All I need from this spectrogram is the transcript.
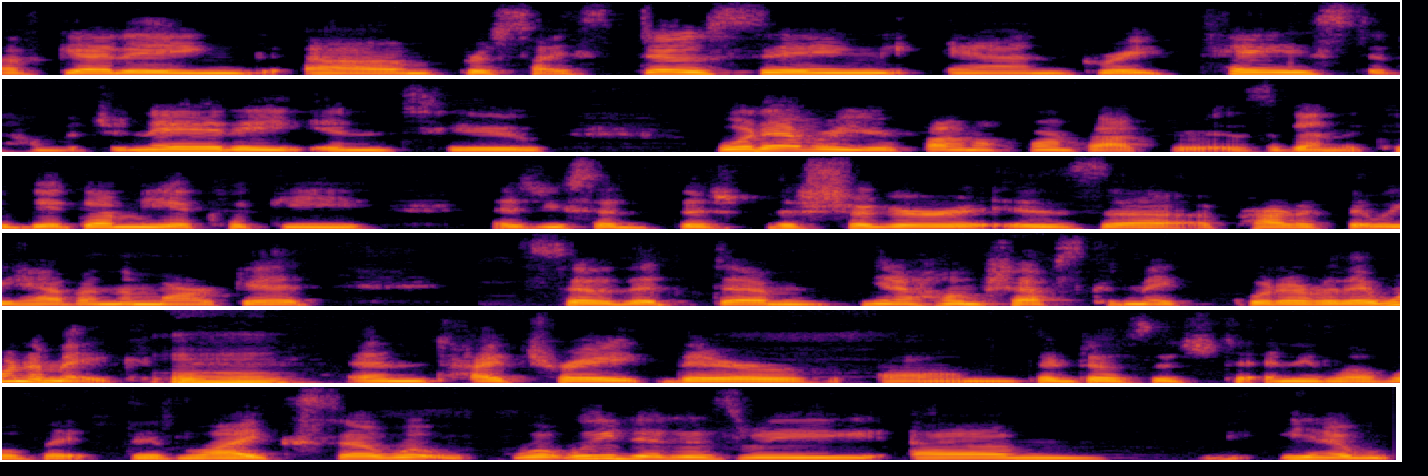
of getting um, precise dosing and great taste and homogeneity into whatever your final form factor is. Again, it could be a gummy, a cookie. As you said, the, the sugar is a, a product that we have on the market so that um, you know home chefs can make whatever they want to make mm-hmm. and titrate their um, their dosage to any level they, they'd like. So what what we did is we um, you know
